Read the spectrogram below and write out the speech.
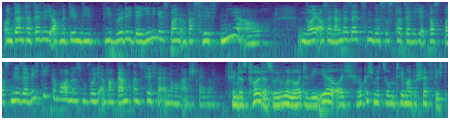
und dann tatsächlich auch mit dem, wie, wie würde derjenige das wollen und was hilft mir auch neu auseinandersetzen. Das ist tatsächlich etwas, was mir sehr wichtig geworden ist und wo ich einfach ganz, ganz viel Veränderung anstrebe. Ich finde das toll, dass so junge Leute wie ihr euch wirklich mit so einem Thema beschäftigt.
